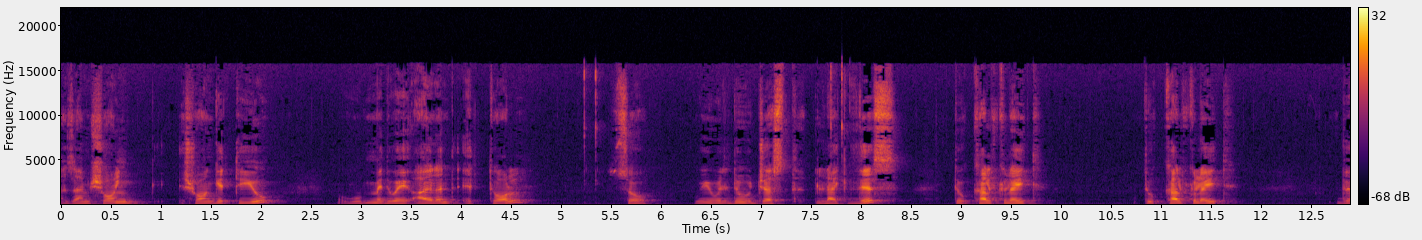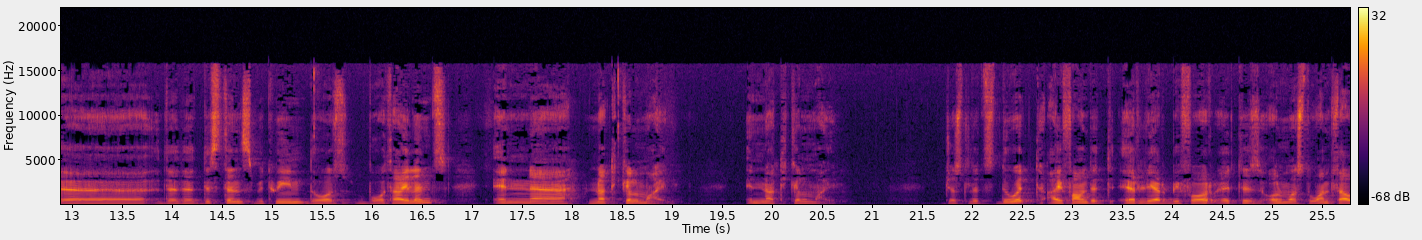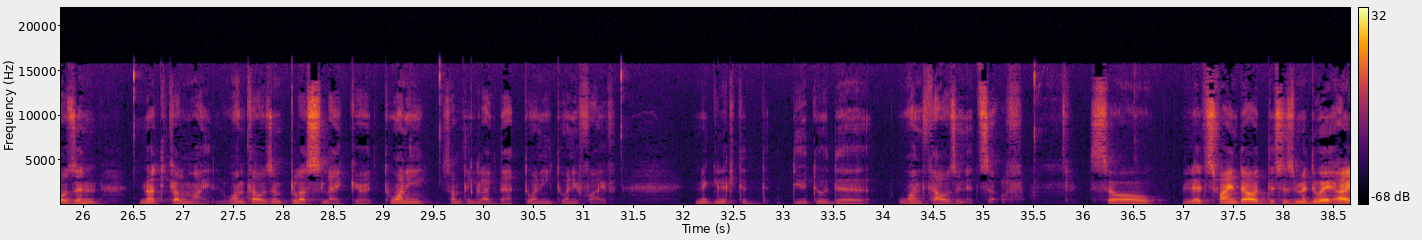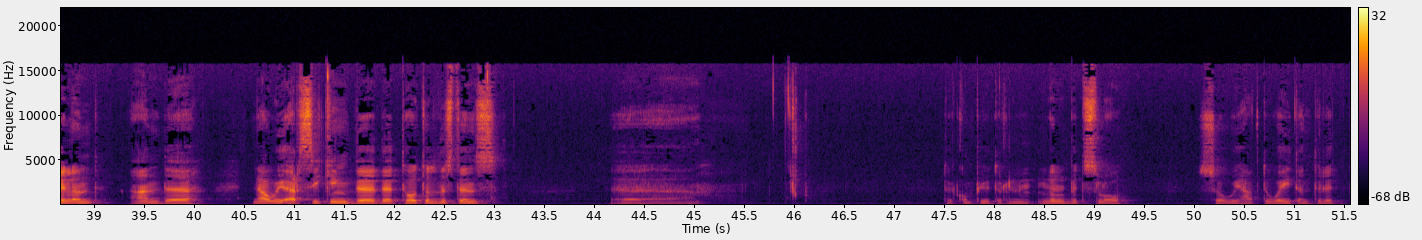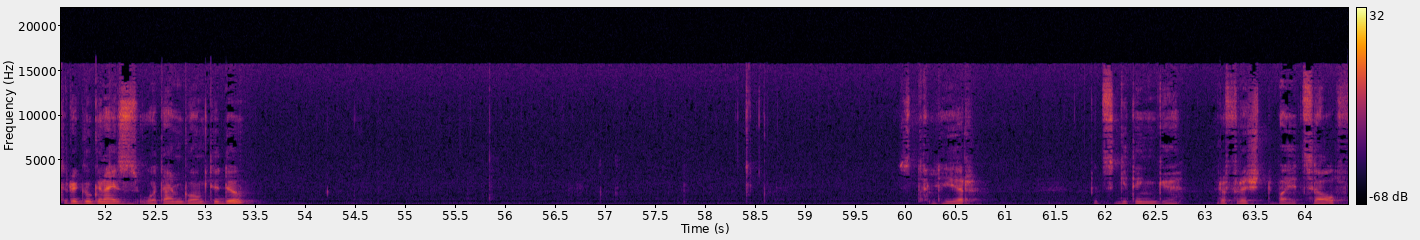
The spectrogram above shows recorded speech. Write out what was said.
as I'm showing showing it to you. Midway Island atoll. So we will do just like this to calculate to calculate the the, the distance between those both islands in uh, nautical mile in nautical mile just let's do it i found it earlier before it is almost 1000 nautical mile 1000 plus like uh, 20 something like that 20 25 neglected due to the 1000 itself. So let's find out. This is midway island and uh, now we are seeking the the total distance uh, the computer a little bit slow so we have to wait until it recognizes what I'm going to do still here. It's getting uh, refreshed by itself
